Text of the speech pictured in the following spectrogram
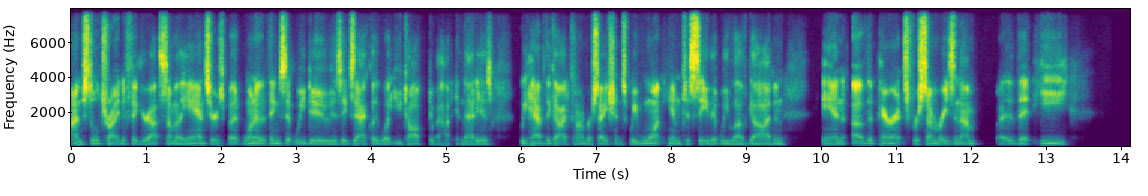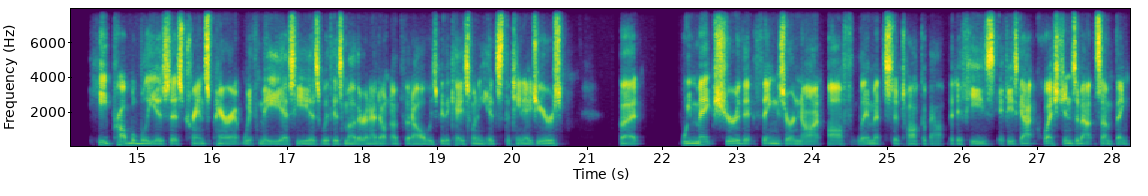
i'm still trying to figure out some of the answers but one of the things that we do is exactly what you talked about and that is we have the god conversations. We want him to see that we love god and and of the parents for some reason i'm uh, that he he probably is as transparent with me as he is with his mother. And I don't know if that'll always be the case when he hits the teenage years, but we make sure that things are not off limits to talk about. That if he's if he's got questions about something,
